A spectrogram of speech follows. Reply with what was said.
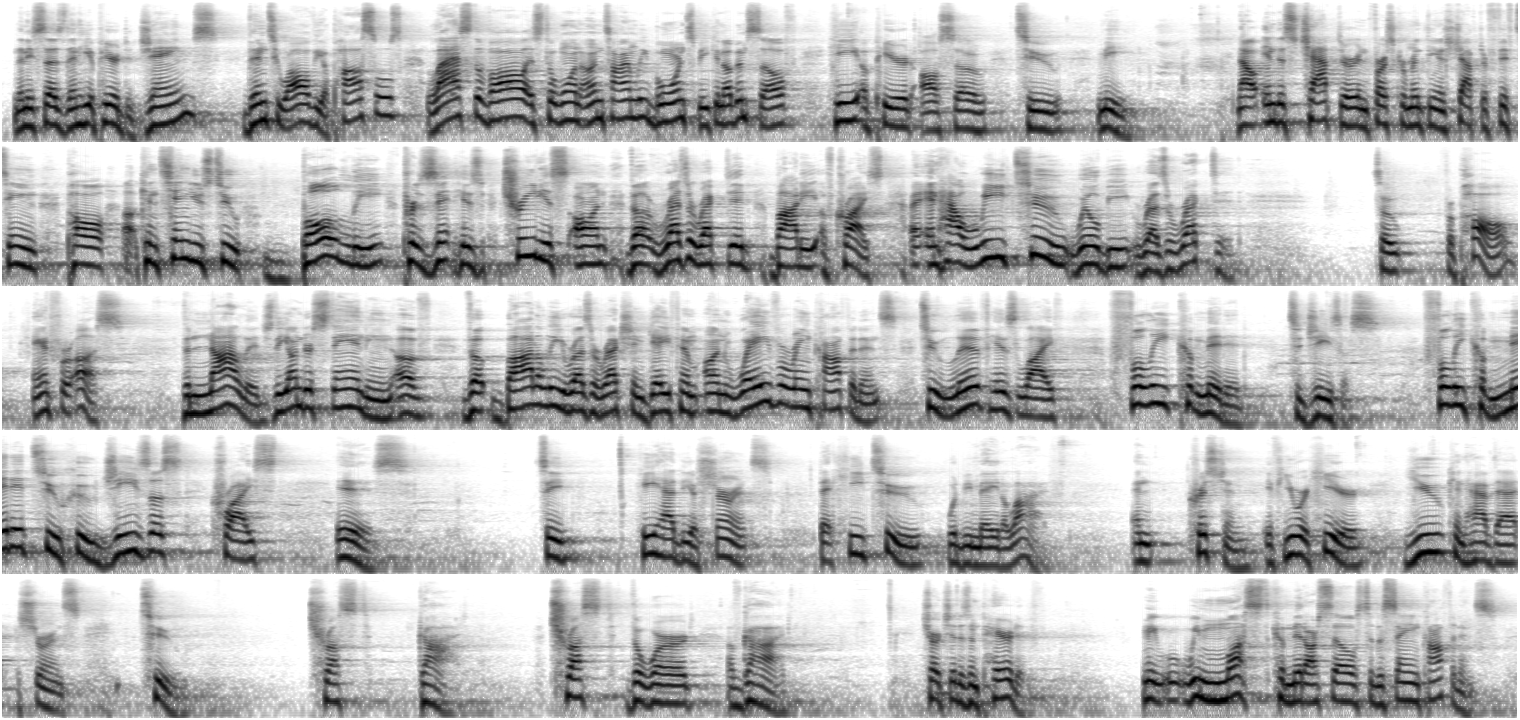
And then he says, then he appeared to James, then to all the apostles. Last of all, as to one untimely born, speaking of himself, he appeared also to me. Now, in this chapter, in 1 Corinthians chapter 15, Paul uh, continues to boldly present his treatise on the resurrected body of Christ and how we too will be resurrected. So, for Paul and for us, the knowledge, the understanding of the bodily resurrection gave him unwavering confidence to live his life fully committed to Jesus, fully committed to who Jesus Christ is. See, he had the assurance that he too would be made alive. And, Christian, if you are here, you can have that assurance too. Trust God, trust the Word of God. Church, it is imperative. I mean, we must commit ourselves to the same confidence.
